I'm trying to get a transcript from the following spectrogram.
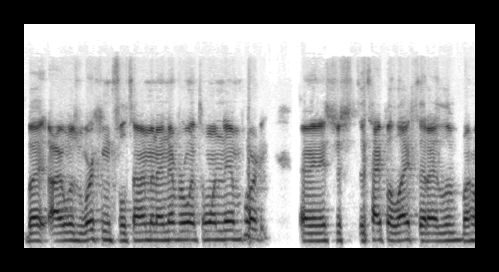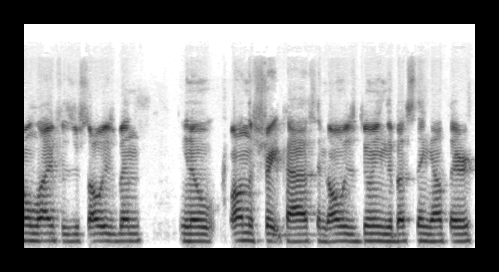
but I was working full time and I never went to one damn party. I mean, it's just the type of life that I lived my whole life has just always been, you know, on the straight path and always doing the best thing out there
